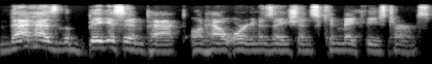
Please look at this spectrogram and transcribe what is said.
that has the biggest impact on how organizations can make these turns.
